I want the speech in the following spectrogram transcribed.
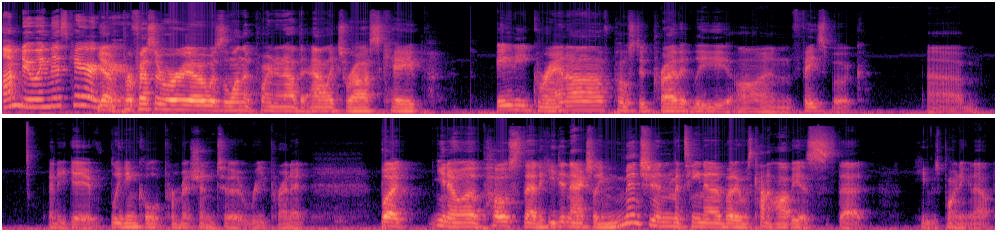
I'm doing this character. yeah. Professor Oreo was the one that pointed out the Alex Ross cape. Adi Granov posted privately on Facebook, um, and he gave Bleeding Cool permission to reprint it. But you know, a post that he didn't actually mention Mattina, but it was kind of obvious that he was pointing it out.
